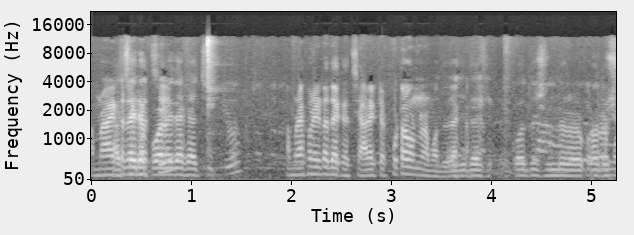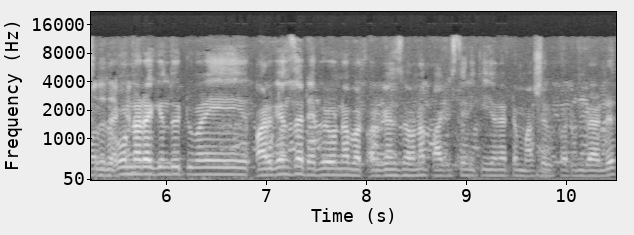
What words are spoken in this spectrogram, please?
আমরা আচ্ছা এটা দেখাচ্ছি। পরে দেখাচ্ছি একটু। আমরা এখন এটা দেখাচ্ছি আরেকটা কোটা ওনার মধ্যে কত সুন্দর কত সুন্দর। ওনারা কিন্তু একটু মানে অর্গানজা টাইপের ওনা বাট অর্গানজা ওনা পাকিস্তানি কি যেন একটা মার্শাল কটন ব্র্যান্ডের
